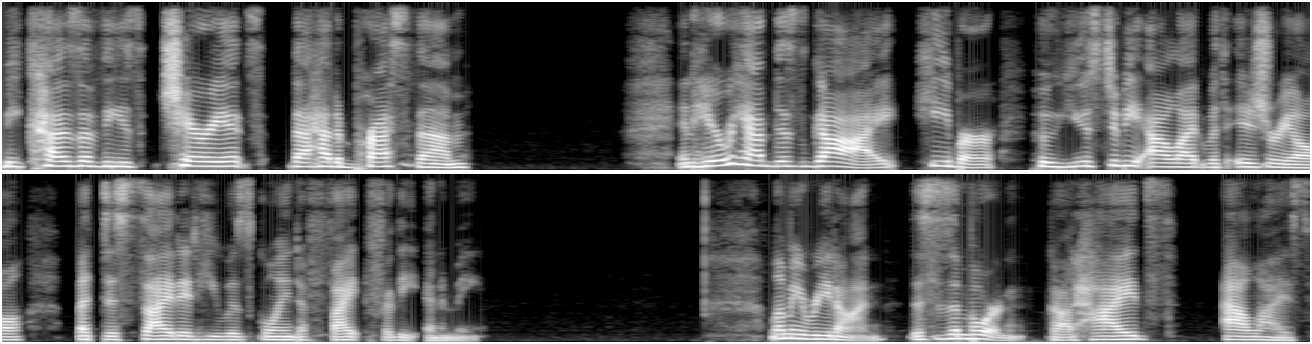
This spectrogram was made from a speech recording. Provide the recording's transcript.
because of these chariots that had oppressed them. And here we have this guy, Heber, who used to be allied with Israel, but decided he was going to fight for the enemy. Let me read on. This is important. God hides allies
